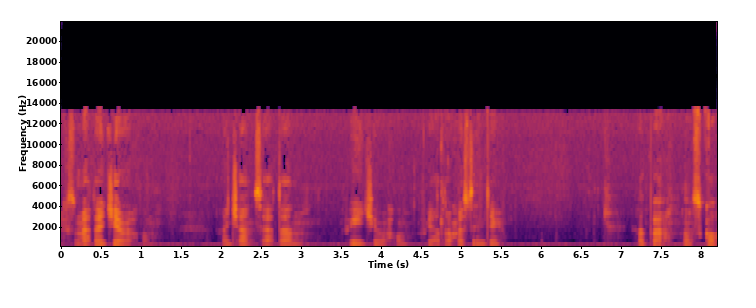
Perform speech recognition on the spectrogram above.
Liksom, att jag ger honom en chans att han friger honom för alla röstinter. Att bara, man ska,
